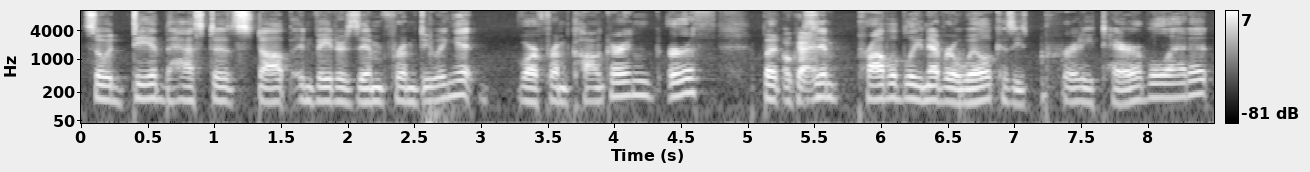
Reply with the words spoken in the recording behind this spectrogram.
So Dib has to stop Invader Zim from doing it or from conquering Earth, but Okay. Zim probably never will because he's pretty terrible at it.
